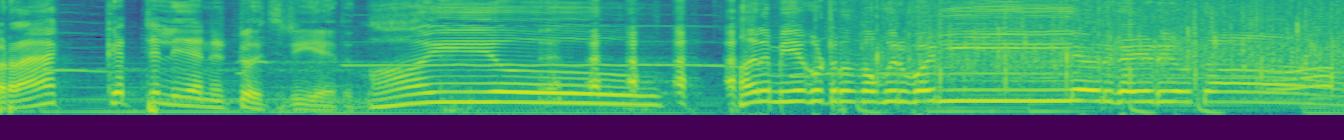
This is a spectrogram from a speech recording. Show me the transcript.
ബ്രാക്കറ്റിൽ ഞാൻ ഇട്ട് വെച്ചിരിക്കുകയായിരുന്നു. അയ്യോ. അതിന് മിയക്കുട്ടനെ നമുക്കൊരു വലിയൊരു കൈയടി കൊടുക്കാം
